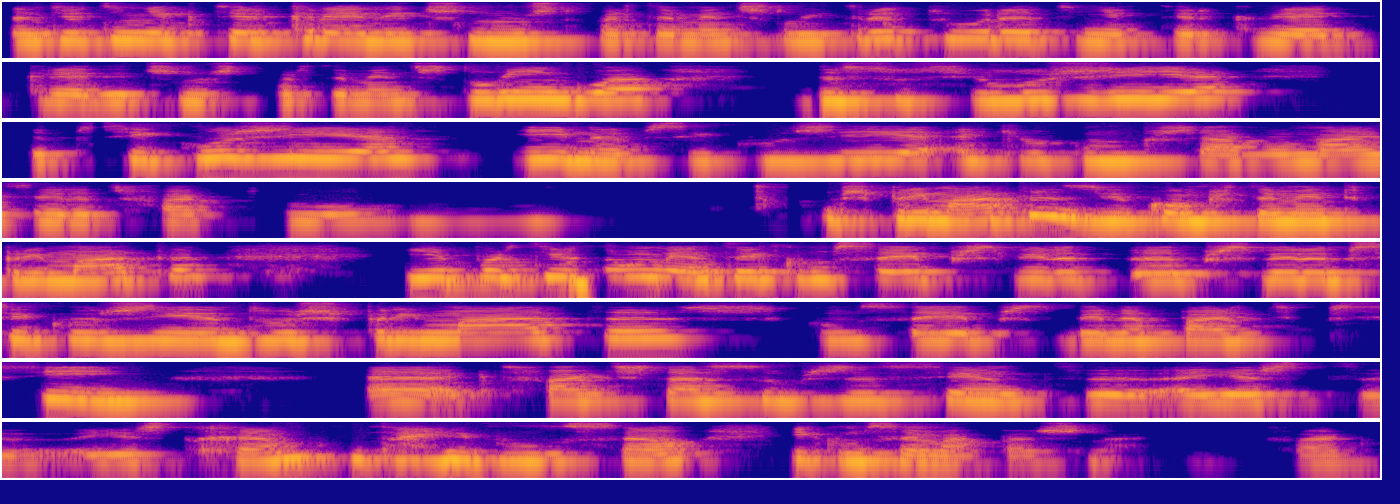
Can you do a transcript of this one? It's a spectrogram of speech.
Portanto, eu tinha que ter créditos nos departamentos de literatura, tinha que ter créditos nos departamentos de língua, de sociologia, de psicologia, e na psicologia aquilo que me puxava mais era de facto os primatas e o comportamento primata, e a partir do momento em que comecei a perceber a, perceber a psicologia dos primatas, comecei a perceber a parte psi, uh, que de facto está subjacente a este, a este ramo da evolução e comecei-me a apaixonar. De facto,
